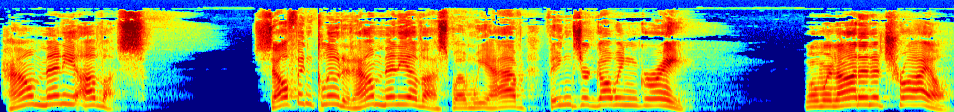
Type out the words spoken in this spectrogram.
How many of us, self included, how many of us, when we have things are going great, when we're not in a trial,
